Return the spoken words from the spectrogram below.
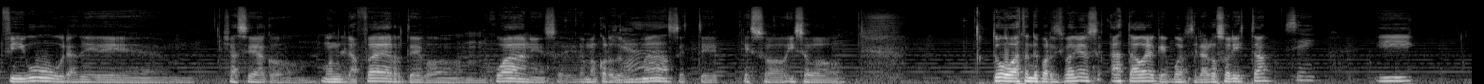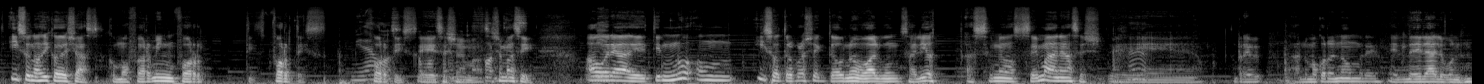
figuras de. de- ya sea con Mon Laferte, con Juanes, eh, no me acuerdo de Mirá. más. Este, eso hizo. Tuvo bastantes participaciones hasta ahora que bueno se largó solista Sí. y hizo unos discos de jazz como Fermín Fortis. Mirá Fortis como eh, se Fermín llama, se Fortis. llama así. Ahora eh, tiene un, un- hizo otro proyecto, un nuevo álbum, salió hace unas semanas, eh, re- ah, no me acuerdo el nombre, el del álbum,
